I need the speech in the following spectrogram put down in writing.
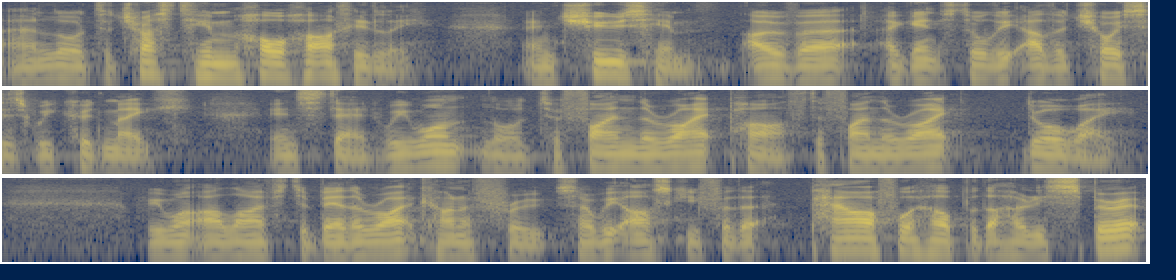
And Lord, to trust Him wholeheartedly and choose Him over against all the other choices we could make instead. We want, Lord, to find the right path, to find the right doorway. We want our lives to bear the right kind of fruit. So we ask you for the powerful help of the Holy Spirit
